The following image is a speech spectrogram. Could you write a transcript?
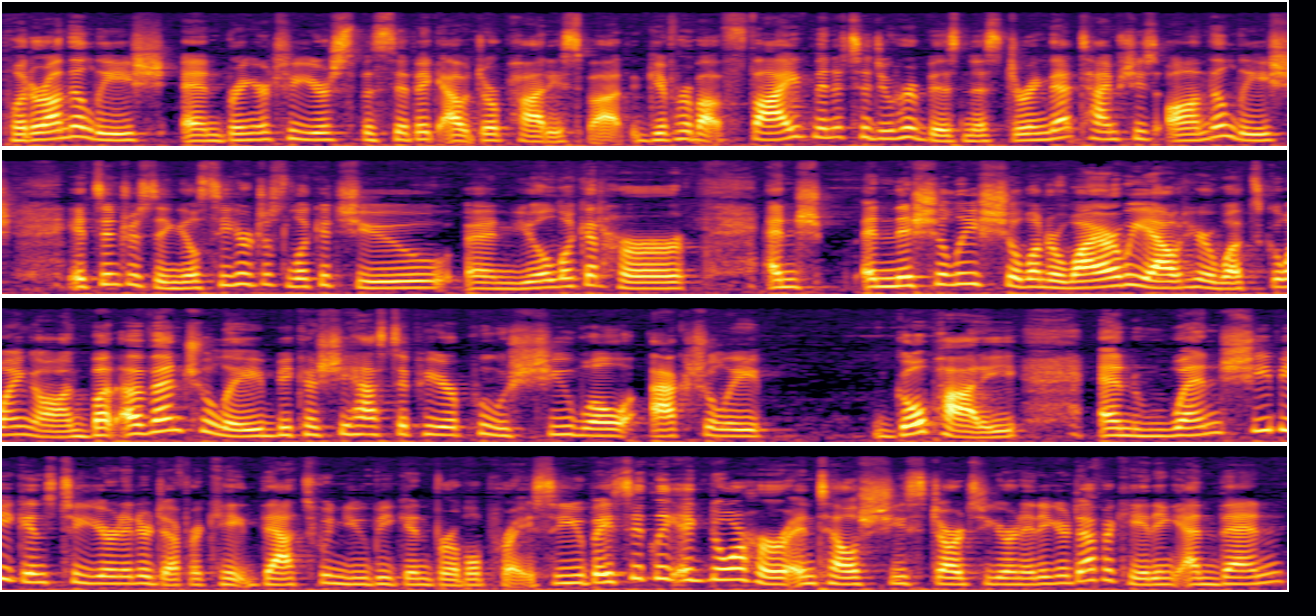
put her on the leash, and bring her to your specific outdoor potty spot. Give her about five minutes to do her business. During that time, she's on the leash. It's interesting. You'll see her just look at you, and you'll look at her. And sh- initially, she'll wonder, why are we out here? What's going on? But eventually, because she has to pee or poo, she will actually go potty. And when she begins to urinate or defecate, that's when you begin verbal praise. So you basically ignore her until she starts urinating or defecating, and then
